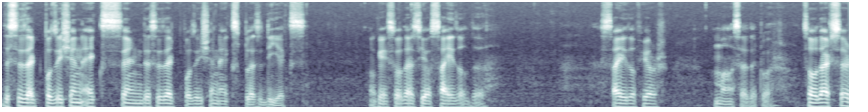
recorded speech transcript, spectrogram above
this is at position x and this is at position x plus dx. Okay. So, that is your size of the size of your mass as it were. So, that is uh,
